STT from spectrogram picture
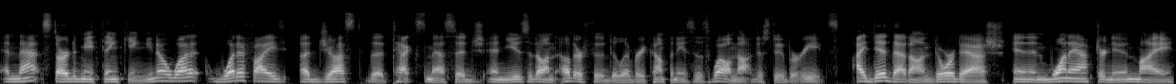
And that started me thinking, you know what? What if I adjust the text message and use it on other food delivery companies as well, not just Uber Eats? I did that on DoorDash, and in one afternoon, my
